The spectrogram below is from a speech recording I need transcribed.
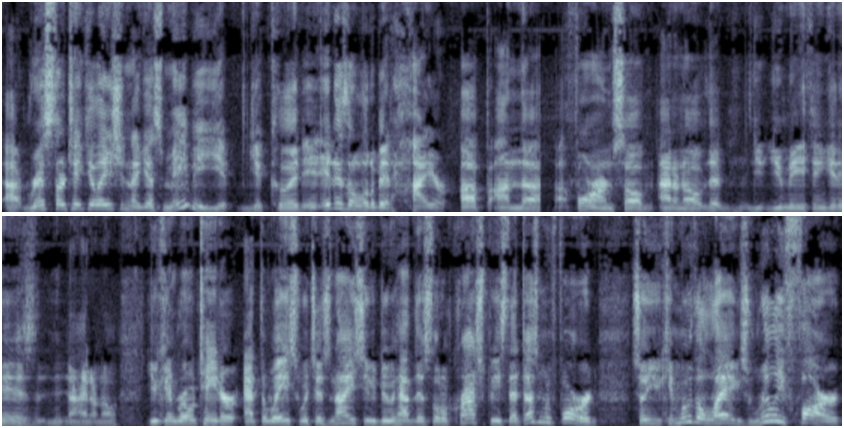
uh, wrist articulation. I guess maybe you, you could. It, it is a little bit higher up on the uh, forearm. So I don't know that you, you, may think it is. I don't know. You can rotate her at the waist, which is nice. You do have this little crotch piece that does move forward. So you can move the legs really far.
